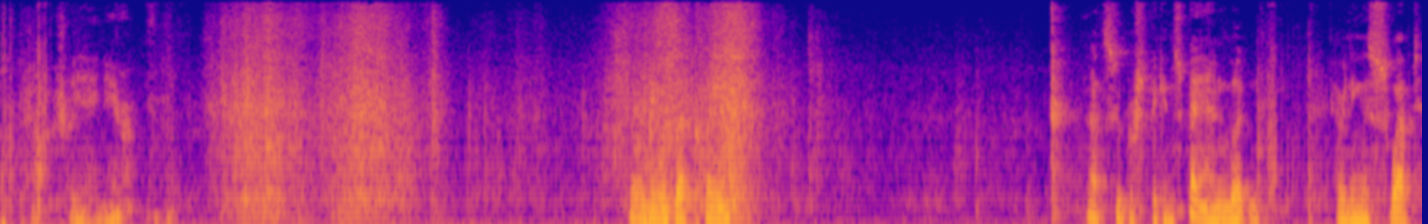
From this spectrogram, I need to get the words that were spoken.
I'll show you in here. So everything was left clean. Not super spick and span, but everything was swept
